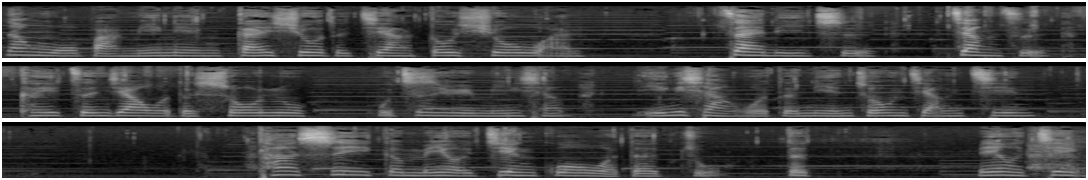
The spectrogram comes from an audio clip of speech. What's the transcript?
让我把明年该休的假都休完，再离职？这样子可以增加我的收入，不至于影响影响我的年终奖金。他是一个没有见过我的主的，没有见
